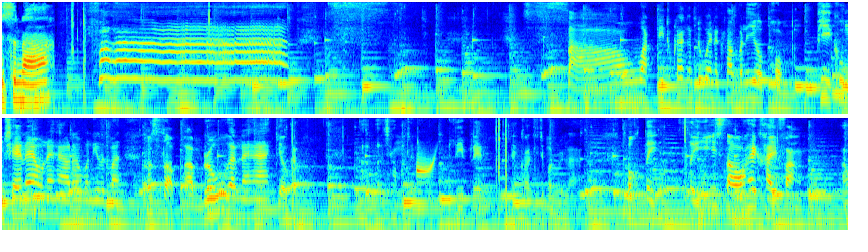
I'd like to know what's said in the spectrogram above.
ริศนาฟาลาสวัสดีทุกท่านกันด้วยนะครับ วันนี้อยู่กับผมพีคุงแชนแนลนะฮะแล้ววันนี้เราจะมาทดสอบความรู้กันนะฮะ เกี่ยวกับเออช่างมันเถอะรีบเล่นเล่นก่อนที่จะหมดเวลา ปกติสีซอให้ใครฟัง เอา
